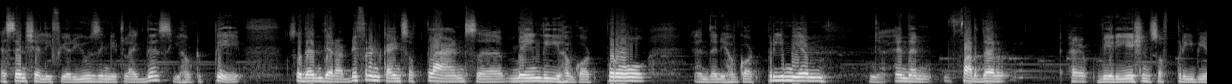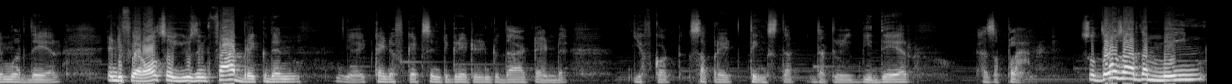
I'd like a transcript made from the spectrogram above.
essentially if you're using it like this you have to pay. So then there are different kinds of plans. Uh, mainly you have got pro and then you have got premium. And then further uh, variations of premium are there. And if you are also using fabric then it kind of gets integrated into that and you've got separate things that that will be there as a plan. So those are the main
